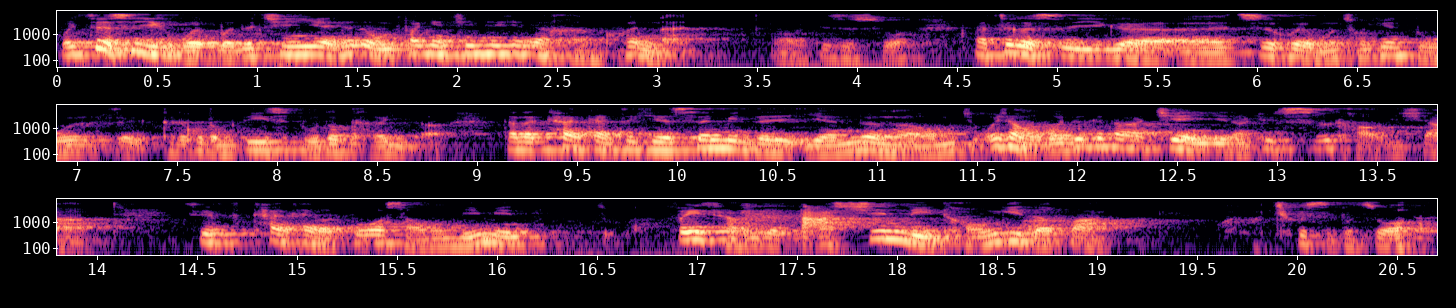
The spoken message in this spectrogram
我这是一个我我的经验，但是我们发现今天现在很困难啊，就是说，那这个是一个呃智慧，我们重新读，这可能或者我们第一次读都可以啊。大家看看这些生命的言论啊，我们我想我就跟大家建议呢，去思考一下。去看看有多少，我明明非常的打心里同意的话，我就是不做，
